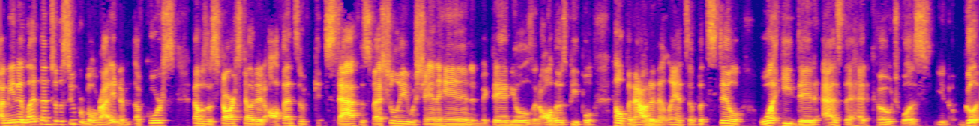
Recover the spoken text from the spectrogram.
I mean, it led them to the Super Bowl, right? And of course, that was a star studded offensive staff, especially with Shanahan and McDaniels and all those people helping out in Atlanta. But still, what he did as the head coach was, you know, good,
